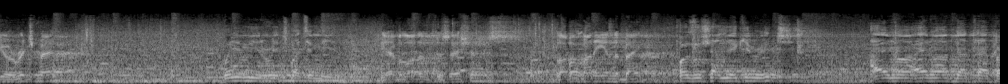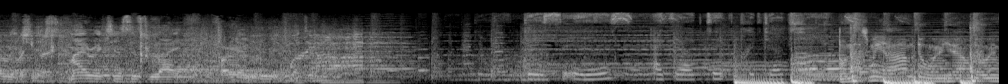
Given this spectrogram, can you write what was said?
rich man? What do you mean rich? What do you mean? You have a lot of possessions? A lot of money in the bank? Position make you rich? I don't, I don't have that type of richness. My richness is life forever. What do you mean? This is Eclectic Production. Don't ask me how I'm doing, yeah, I'm doing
